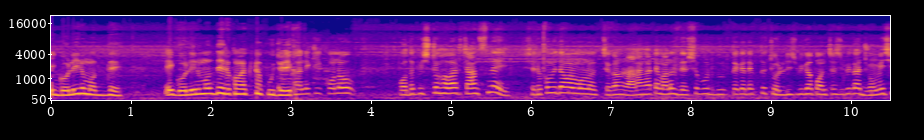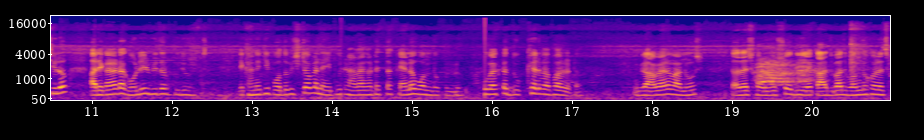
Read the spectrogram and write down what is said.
এই গলির মধ্যে এই গলির মধ্যে এরকম একটা পুজো। এখানে কি কোনো পদপিষ্ট হওয়ার চান্স নেই? সেরকমই তো আমার মনে হচ্ছে। কারণ রানাঘাটে মানুষ দেড়শো ফুট দূর থেকে দেখতো চল্লিশ বিঘা পঞ্চাশ বিঘা জমি ছিল আর এখানে একটা গলির ভিতর পুজো হচ্ছে। এখানে কি পদপিষ্ট হবে না? এই পুজো রানাঘাটের তা কেন বন্ধ করল? খুব একটা দুঃখের ব্যাপার এটা। গ্রামের মানুষ তাদের সর্বস্ব দিয়ে কাজবাজ বন্ধ করে ছ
